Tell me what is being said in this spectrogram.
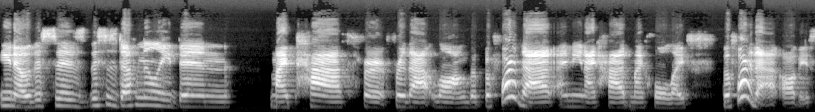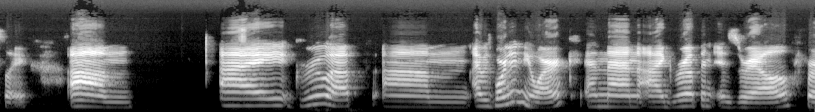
you know, this is this has definitely been my path for for that long. But before that, I mean, I had my whole life before that, obviously. Um, I grew up. Um, I was born in New York, and then I grew up in Israel for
